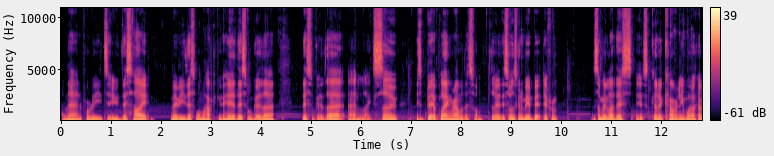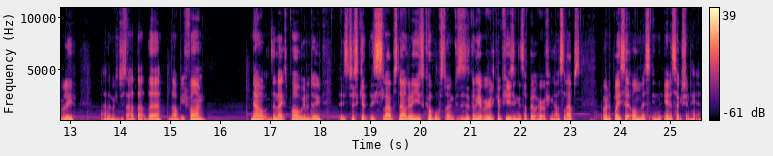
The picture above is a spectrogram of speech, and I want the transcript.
And then probably to this height. Maybe this one will have to go here. This will go there. This will go there. And like so. It's a bit of playing around with this one. So this one's going to be a bit different. Something like this is going to currently work, I believe and then we can just add that there. That'll be fine. Now the next part we're going to do is just get these slabs. Now i'm going to use cobblestone because this is going to get really confusing as i built everything out of slabs. I'm going to place it on this in intersection here.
